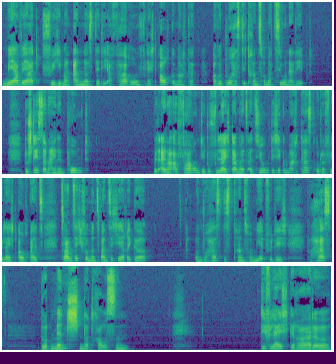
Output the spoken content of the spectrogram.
Mehrwert für jemand anders, der die Erfahrung vielleicht auch gemacht hat, aber du hast die Transformation erlebt. Du stehst an einem Punkt mit einer Erfahrung, die du vielleicht damals als Jugendliche gemacht hast oder vielleicht auch als 20, 25-Jährige und du hast es transformiert für dich. Du hast dort Menschen da draußen, die vielleicht gerade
